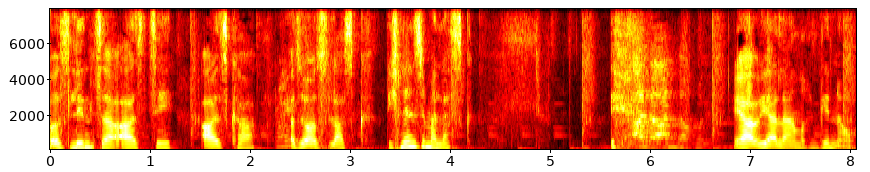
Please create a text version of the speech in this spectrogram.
aus Linzer ASC, ASK. Also aus Lask. Ich nenne es immer Lask. Alle anderen. Ja, wie alle anderen, genau.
